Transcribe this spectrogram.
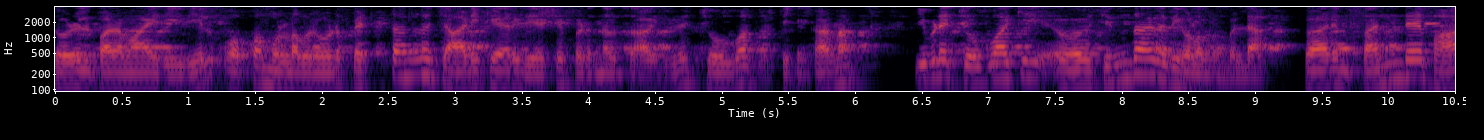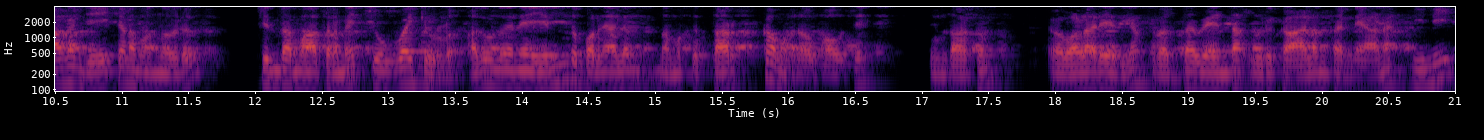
തൊഴിൽപരമായ രീതിയിൽ ഒപ്പമുള്ളവരോട് പെട്ടെന്ന് ചാടിക്കയറി ദേഷ്യപ്പെടുന്ന ഒരു സാഹചര്യത്തിൽ ചൊവ്വ സൃഷ്ടിക്കും. കാരണം ഇവിടെ ചൊവ്വയ്ക്ക് ചിന്താഗതികളൊന്നുമില്ല. കാര്യം തന്റെ ഭാഗം ജയിക്കണമെന്നൊരു ചിന്ത മാത്രമേ ചൊവ്വയ്ക്കുള്ളൂ. അതുകൊണ്ട് തന്നെ എന്ത് പറഞ്ഞാലും നമുക്ക് തർക്ക മനോഭാവത്തെ ഉണ്ടാക്കും. വളരെയധികം ശ്രദ്ധ വേണ്ട ഒരു കാലം തന്നെയാണ് ഇനി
